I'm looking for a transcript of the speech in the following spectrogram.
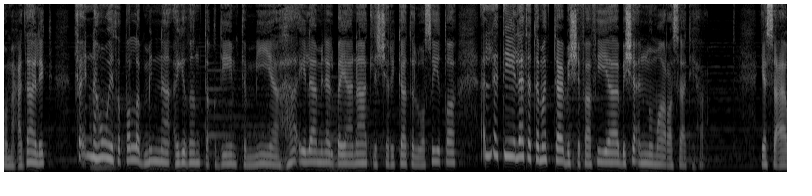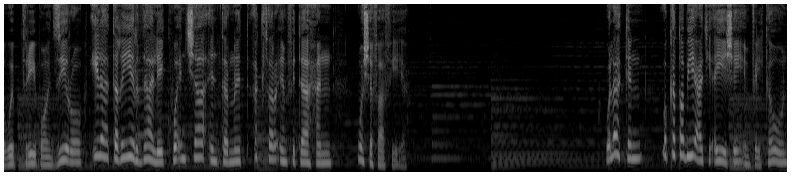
ومع ذلك فإنه يتطلب منا أيضا تقديم كمية هائلة من البيانات للشركات الوسيطة التي لا تتمتع بالشفافية بشأن ممارساتها. يسعى ويب 3.0 إلى تغيير ذلك وإنشاء إنترنت أكثر انفتاحا وشفافية. ولكن وكطبيعة أي شيء في الكون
